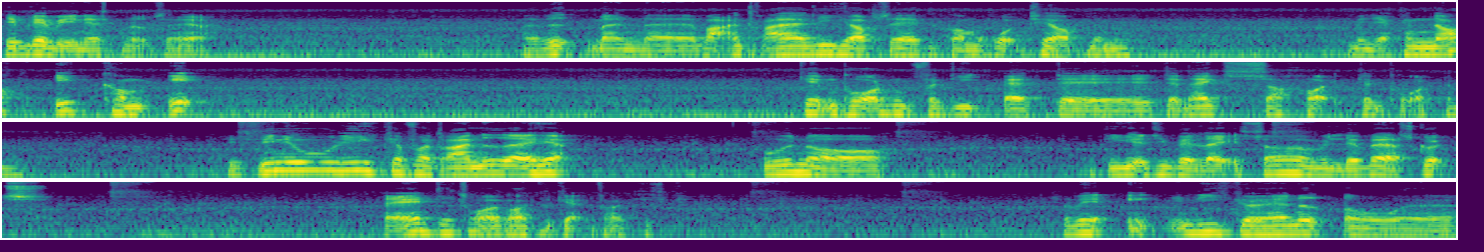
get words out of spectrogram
Det bliver vi næsten nødt til her. Og jeg ved, man øh, vejen drejer lige op, så jeg kan komme rundt herop nemlig. Men jeg kan nok ikke komme ind gennem porten, fordi at øh, den er ikke så høj, den port. Nemlig. Hvis vi nu lige kan få drejet ned af her, uden at de her de vælter af, så vil det være skønt. Ja, det tror jeg godt, vi kan faktisk. Så vil jeg egentlig lige køre herned, og øh,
